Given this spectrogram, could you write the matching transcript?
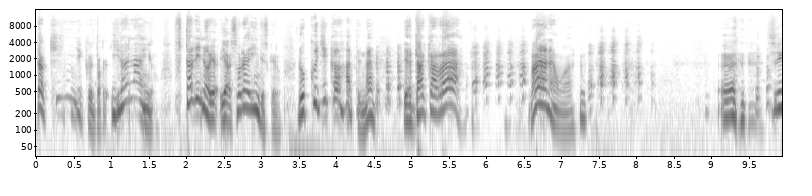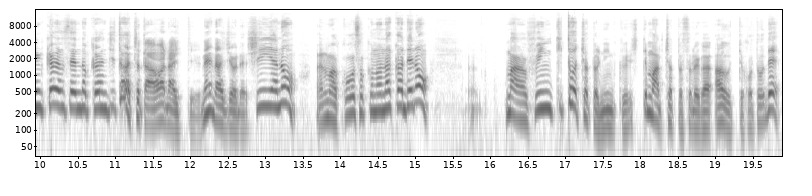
だから筋肉とかいらないよ。二人の、いや、それはいいんですけど、6時間半って何？いや、だから、なんやねん、お前。新幹線の感じとはちょっと合わないっていうね、ラジオで。深夜の、あの、まあ、高速の中での、まあ、雰囲気とちょっとリンクして、まあ、ちょっとそれが合うってことで、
